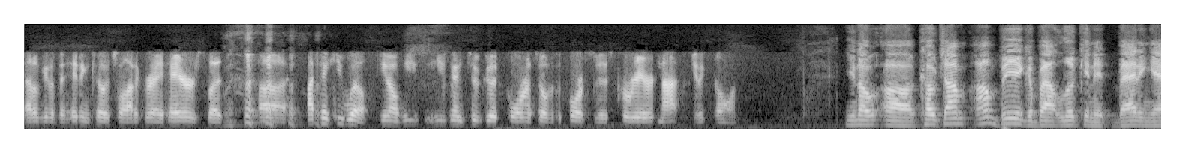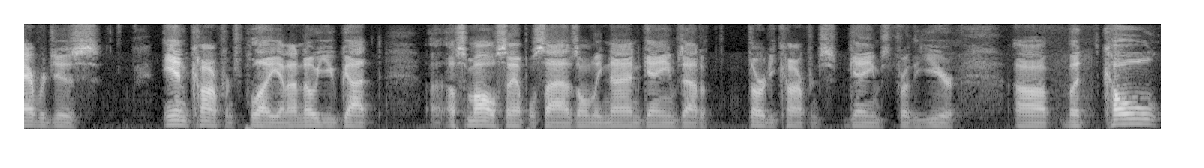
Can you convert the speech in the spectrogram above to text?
that'll give the hitting coach a lot of gray hairs, but uh, I think he will. You know he's he's been too good for us over the course of his career not to get it going. You know, uh, Coach, I'm I'm big about looking at batting averages in conference play, and I know you've got a, small sample size, only nine games out of 30 conference games for the year. Uh, but Cole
